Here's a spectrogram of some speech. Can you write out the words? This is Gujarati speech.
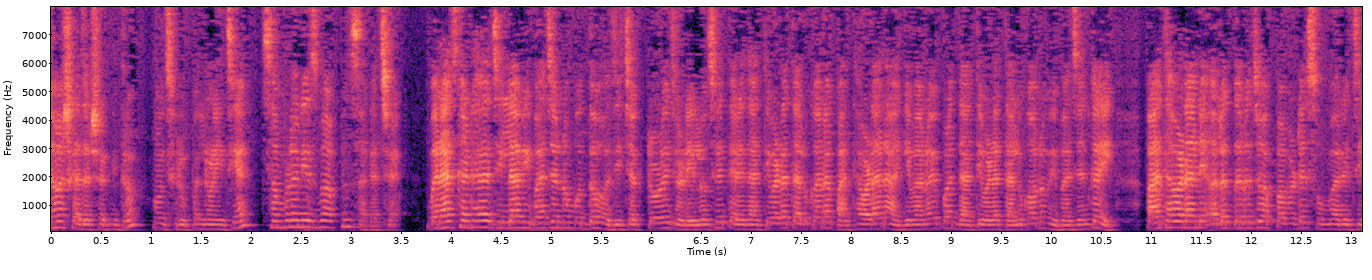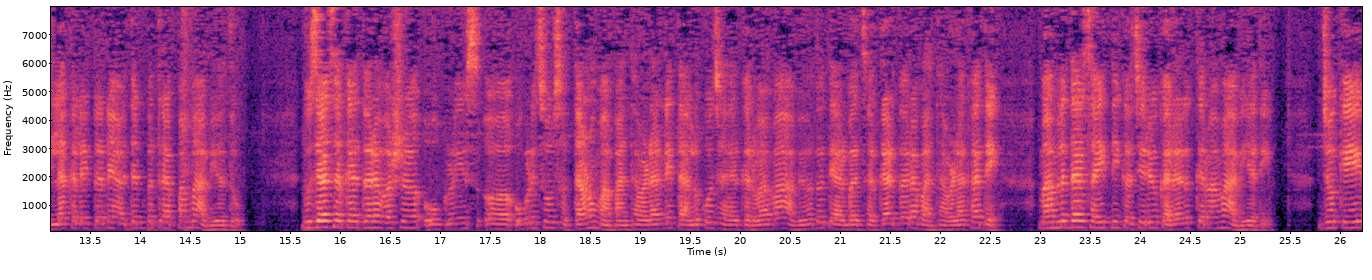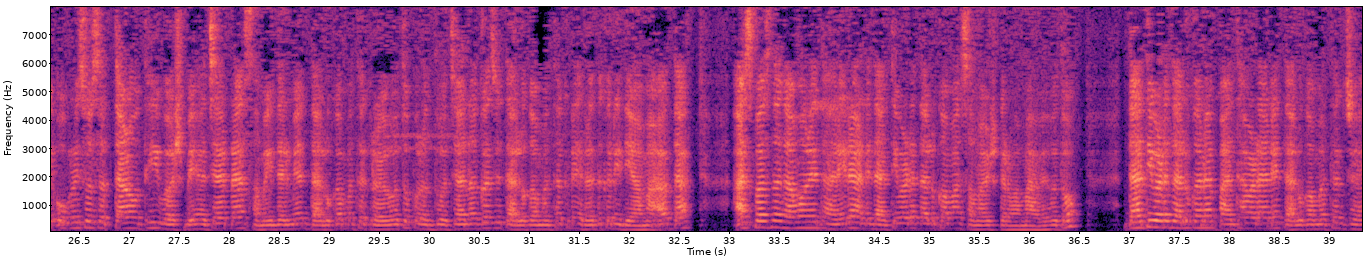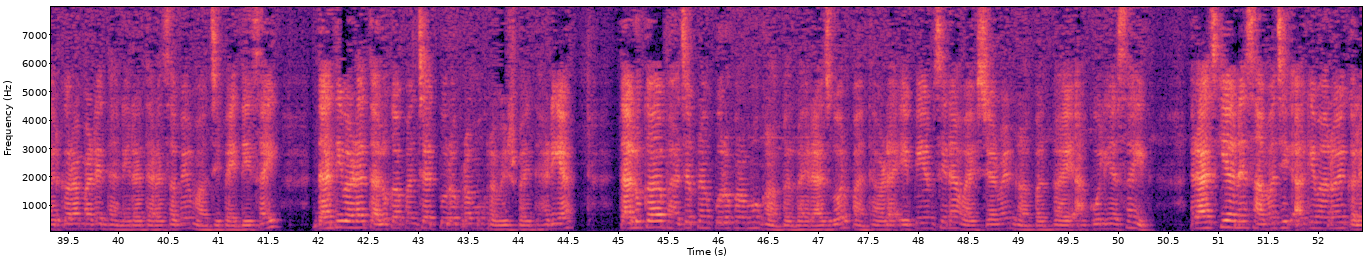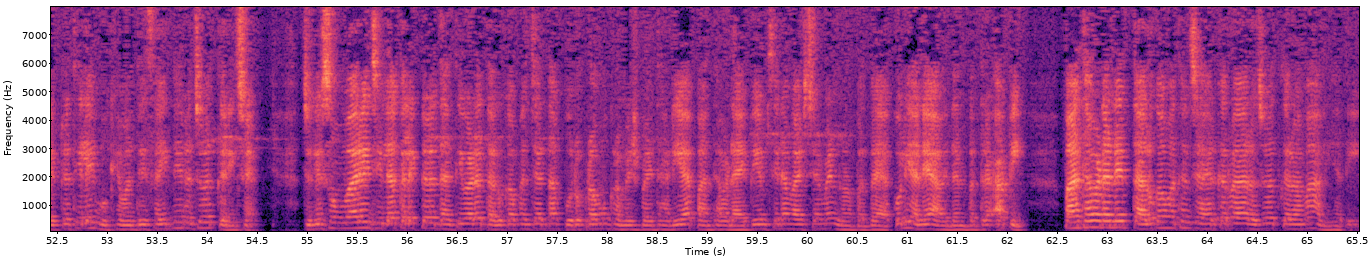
નમસ્કાર દર્શક મિત્રો, હું છું રૂપલ લોણીચિયા. સંપૂર્ણ ન્યૂઝમાં આપનું સ્વાગત છે. બનાસકાંઠા જિલ્લા વિભાજનનો મુદ્દો હજી ચકટોળે ચડેલો છે. ત્યારે દાંતીવાડા તાલુકાના પાંથાવાડાના આગેવાનોએ પણ દાંતીવાડા તાલુકાનું વિભાજન કરી પાંથાવાડાને અલગ દરજ્જો આપવા માટે સોમવારે જિલ્લા કલેક્ટરને આવેદનપત્ર આપવામાં આવ્યું હતું. ગુજરાત સરકાર દ્વારા વર્ષ ઓગણીસ ઓગણીસો સત્તાણુંમાં પાંથાવાડાને તાલુકો જાહેર કરવામાં આવ્યો હતો. ત્યારબાદ સરકાર દ્વારા પાંથાવાડા ખાતે મામલતદાર સહિતની કચેરીઓ કાર્યરત કરવામાં આવી હતી. જો કે ઓગણીસો સત્તાણુંથી વર્ષ બે હજારના સમય દરમિયાન તાલુકા મથક રહ્યો હતો, પરંતુ અચાનક જ તાલુકા મથકને રદ કરી દેવામાં આવતા. આસપાસના ગામોને ધાનેરા અને દાંતીવાડા તાલુકામાં સમાવેશ કરવામાં આવ્યો હતો. દાંતીવાડા તાલુકાના પાંથાવાડાને તાલુકા મથક જાહેર કરવા માટે ધાનેરા ધારાસભ્ય માજીભાઈ દેસાઈ, દાંતીવાડા તાલુકા પંચાયત પૂર્વ પ્રમુખ રમેશભાઈ ધાડિયા, તાલુકા ભાજપના પૂર્વ પ્રમુખ ગણપતભાઈ રાજગોર, પાંથાવાડા એપીએમસીના વાઇસ ચેરમેન ગણપતભાઈ આકોલિયા સહિત રાજકીય અને સામાજિક આગેવાનોએ કલેક્ટરથી લઈ મુખ્યમંત્રી સહિતની રજૂઆત કરી છે. જોકે સોમવારે જિલ્લા કલેક્ટર દાંતીવાડા તાલુકા પંચાયતના પૂર્વ પ્રમુખ રમેશભાઈ ધાડિયા પાંથાવાડા એપીએમસીના વાઇસ ચેરમેન ગણપતભાઈ આકોલિયાને આવેદનપત્ર આપી. પાંથાવાડાને તાલુકા મથક જાહેર કરવા રજૂઆત કરવામાં આવી હતી.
